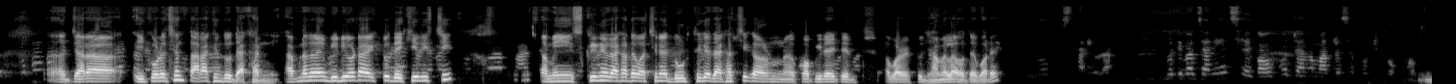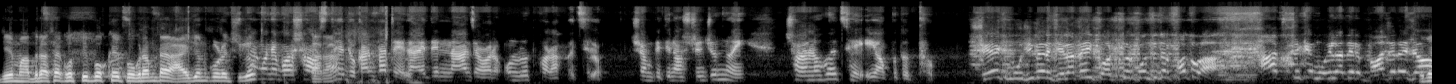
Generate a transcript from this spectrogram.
যারা ই করেছেন, তারা কিন্তু দেখাননি। আপনাদের আমি ভিডিওটা একটু দেখিয়ে দিচ্ছি। আমি স্ক্রিনে দেখাতে পারছি না দূর থেকে দেখাচ্ছি কারণ কপিরাইটেড আবার একটু ঝামেলা হতে পারে। যে মাদ্রাসা কর্তৃপক্ষ। এই প্রোগ্রামটা আয়োজন করেছিল মনে দোকানপাটে রায়দের না যাওয়ার অনুরোধ করা হয়েছিল। সম্প্রীতি নষ্টের জন্যই ছড়ানো হয়েছে এই অপতথ্য। শেখ মুজিবের জেলাতেই কট্টরপন্থীদের ফতোয়া। আজ থেকে মহিলাদের বাজারে যাওয়া।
